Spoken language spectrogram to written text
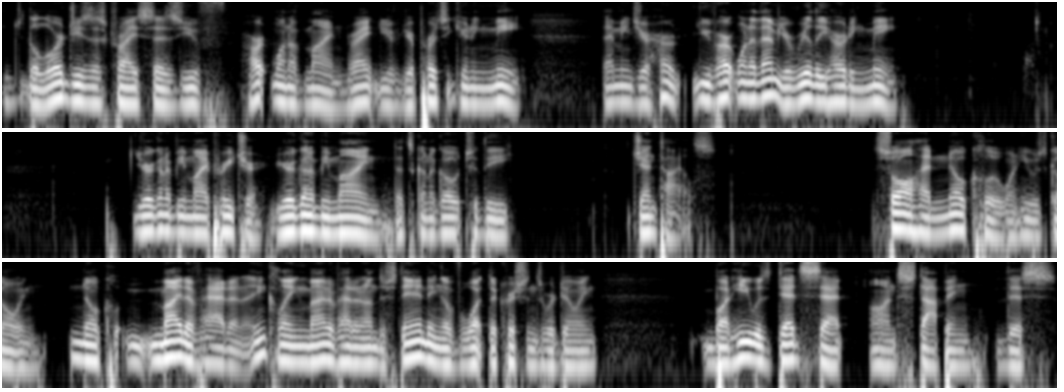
the Lord Jesus Christ says, You've hurt one of mine, right? You're, you're persecuting me. That means you're hurt. You've hurt one of them. You're really hurting me. You're going to be my preacher. You're going to be mine. That's going to go to the Gentiles. Saul had no clue when he was going. No, cl- might have had an inkling, might have had an understanding of what the Christians were doing, but he was dead set on stopping this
